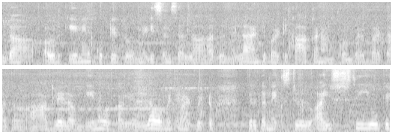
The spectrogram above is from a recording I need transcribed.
ಇದ ಅವ್ರಿಗೆ ಏನೇನು ಕೊಟ್ಟಿದ್ರು ಮೆಡಿಸಿನ್ಸ್ ಎಲ್ಲ, ಅದನ್ನೆಲ್ಲ ಆ್ಯಂಟಿಬಯೋಟಿಕ್ ಹಾಕೋಣ ಅಂದ್ಕೊಂಡ್ರೆ ಬಟ್ ಅದು ಆಗಲೇ ಇಲ್ಲ ವರ್ಕ್ ಆಗಲಿಲ್ಲ ಎಲ್ಲ ವಾಮಿಟ್ ಮಾಡಿಬಿಟ್ಟು ತಿರ್ಗಿ ನೆಕ್ಸ್ಟ್ ಐ ಸಿ ಯುಗೆ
